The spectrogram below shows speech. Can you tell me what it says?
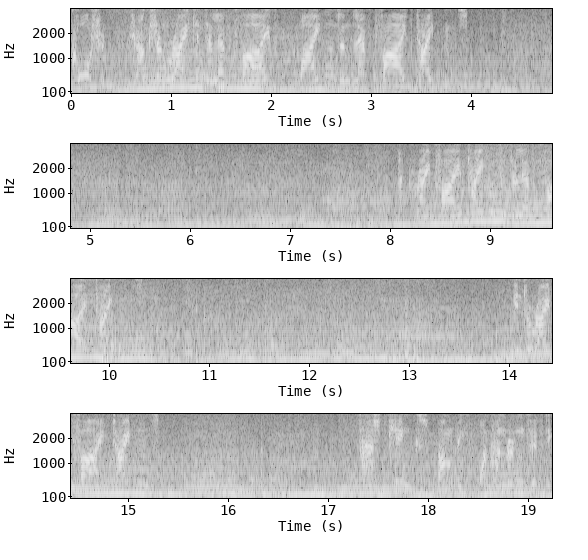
Caution, junction right into left 5, widens and left 5 tightens. Right 5 tightens into left 5 tightens. Into right 5 tightens. Fast kinks, bumpy, 150.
